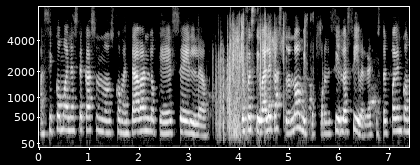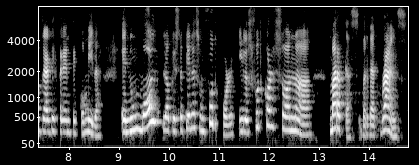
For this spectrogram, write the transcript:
Así como en este caso nos comentaban lo que es el, el festival gastronómico, por decirlo así, ¿verdad? Que usted puede encontrar diferente comida. En un mall, lo que usted tiene es un food court, y los food courts son... Uh, marcas, ¿verdad? Brands,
